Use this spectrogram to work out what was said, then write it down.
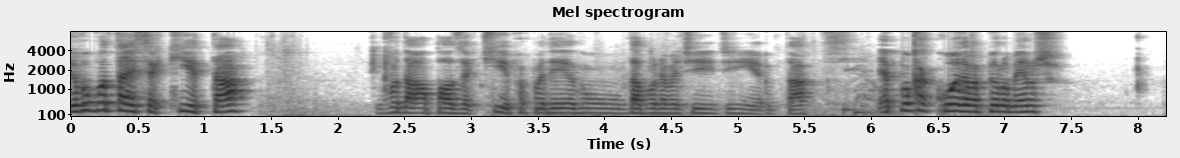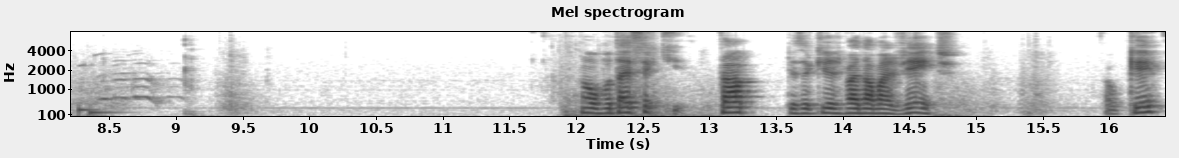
Eu vou botar esse aqui, tá? Vou dar uma pausa aqui pra poder não dar problema de dinheiro, tá? É pouca coisa, mas pelo menos... Não, vou botar esse aqui, tá? Esse aqui vai dar mais gente. Tá ok?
